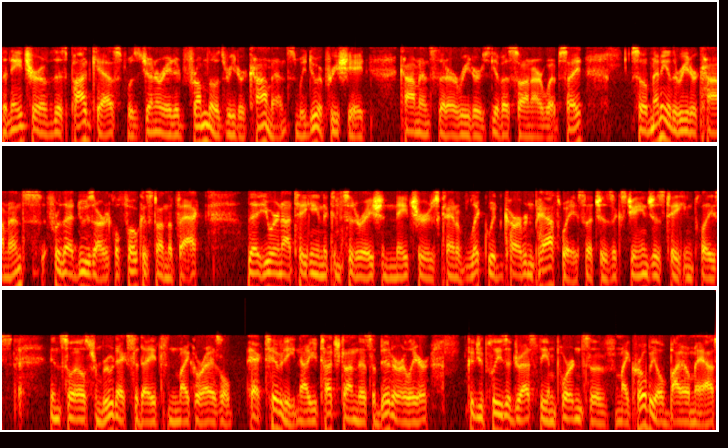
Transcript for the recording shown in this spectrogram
the nature of this podcast was generated from those reader comments. And we do appreciate comments that our readers give us on our website. So many of the reader comments for that news article focused on the fact that you are not taking into consideration nature's kind of liquid carbon pathways, such as exchanges taking place in soils from root exudates and mycorrhizal activity. Now, you touched on this a bit earlier. Could you please address the importance of microbial biomass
